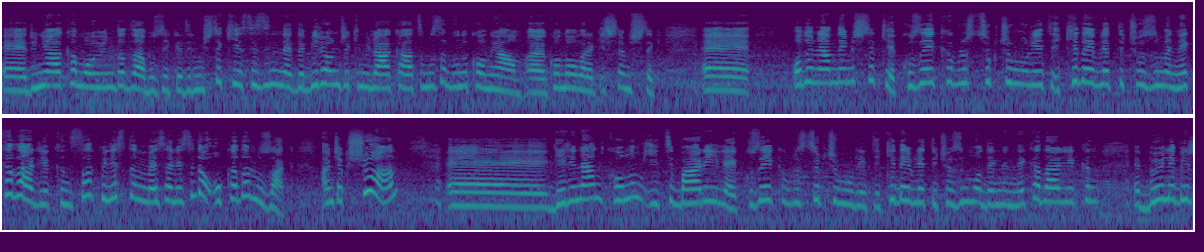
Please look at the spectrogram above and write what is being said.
E, dünya kamuoyunda da bu zikredilmişti ki sizinle de bir önceki mülakatımızda bunu konuya, e, konu olarak işlemiştik. O dönem demiştik ki Kuzey Kıbrıs Türk Cumhuriyeti iki devletli çözüme ne kadar yakınsa Filistin meselesi de o kadar uzak. Ancak şu an e, gelinen konum itibariyle Kuzey Kıbrıs Türk Cumhuriyeti iki devletli çözüm modeline ne kadar yakın e, böyle bir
